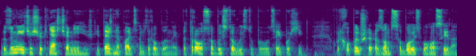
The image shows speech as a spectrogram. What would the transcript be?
Розуміючи, що князь Чернігівський теж не пальцем зроблений, Петро особисто виступив у цей похід, прихопивши разом з собою свого сина.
